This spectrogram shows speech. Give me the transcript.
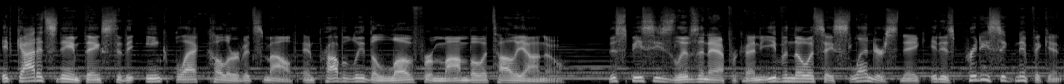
It got its name thanks to the ink black color of its mouth and probably the love for Mambo Italiano. This species lives in Africa, and even though it's a slender snake, it is pretty significant.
